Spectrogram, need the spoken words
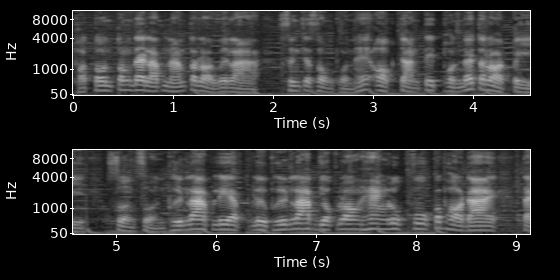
เพราะต้นต้องได้รับน้ำตลอดเวลา ซึ่งจะส่งผลให้ออกจันทร์ติดผลได้ตลอดปี ส่วนสวนพื้นราบเรียบ หรือพื้นราบยกร่องแห้งลูกฟูกก็พอได้ แต่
